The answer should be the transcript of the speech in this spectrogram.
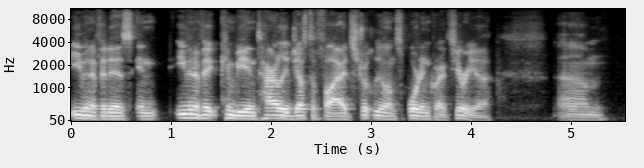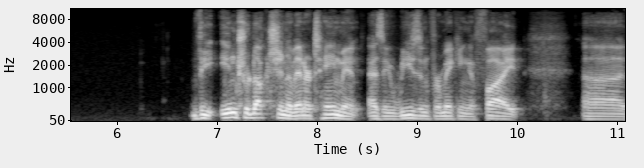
even if it is in even if it can be entirely justified strictly on sporting criteria. Um, the introduction of entertainment as a reason for making a fight uh,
